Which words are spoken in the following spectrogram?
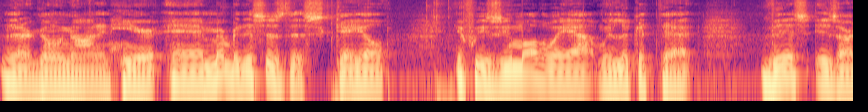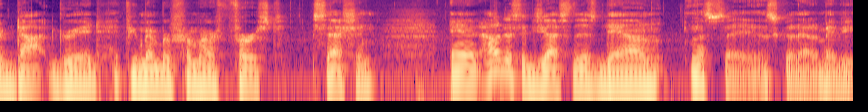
that are going on in here. And remember, this is the scale. If we zoom all the way out and we look at that, this is our dot grid, if you remember from our first session. And I'll just adjust this down. Let's say, let's go down to maybe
